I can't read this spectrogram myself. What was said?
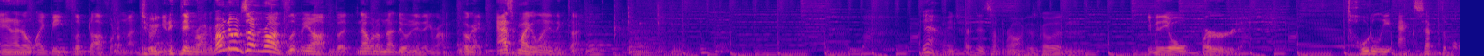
And I don't like being flipped off when I'm not doing anything wrong. If I'm doing something wrong, flip me off, but not when I'm not doing anything wrong. Okay, ask Michael anything time. Yeah, I mean, if I did something wrong, just go ahead and give me the old bird. Totally acceptable.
